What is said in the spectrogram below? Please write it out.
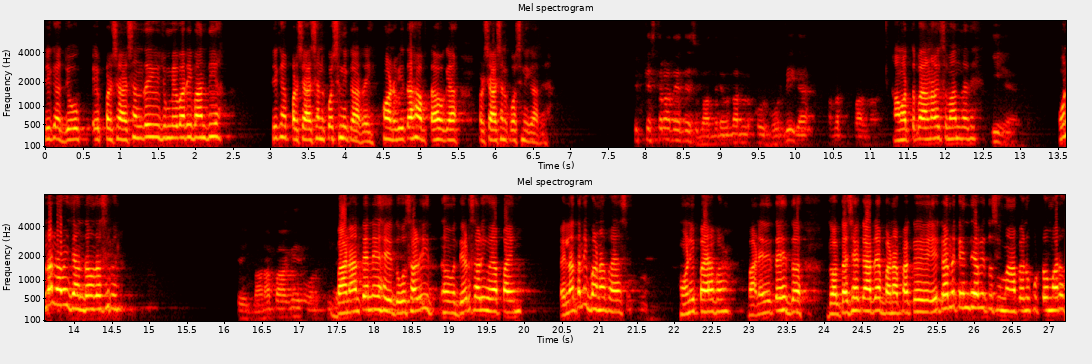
ਠੀਕ ਹੈ, ਜੋ ਇਹ ਪ੍ਰਸ਼ਾਸਨ ਦੀ ਜ਼ਿੰਮੇਵਾਰੀ ਬਣਦੀ ਆ। ਠੀਕ ਹੈ, ਪ੍ਰਸ਼ਾਸਨ ਕੁਝ ਨਹੀਂ ਕਰ ਰਹੀ। ਹੁਣ ਵੀ ਤਾਂ ਹਫਤਾ ਹੋ ਗਿਆ, ਪ੍ਰਸ਼ਾਸਨ ਕੁਝ ਨਹੀਂ ਕਰ ਰਿਹਾ। ਤੇ ਕਿਸ ਤਰ੍ਹਾਂ ਦੇ ਇਹਦੇ ਸਬੰਧ ਨੇ? ਉਹਨਾਂ ਨਾਲ ਕੋਈ ਹੋਰ ਵੀ ਹੈਗਾ ਅਮਰਪਾਲ ਨਾਲ? ਅਮਰਤਪਾਲ ਨਾਲ ਵੀ ਸੰਬੰਧ ਹੈ। ਕੀ ਹੈ? ਉਹਨਾਂ ਨਾਲ ਵੀ ਜਾਂਦਾ ਹੁੰਦਾ ਸੀ ਫਿਰ ਤੇ ਬਾਣਾ ਪਾ ਕੇ ਹੁਣ ਕੀ ਬਾਣਾ ਤੇ ਨੇ ਹਜੇ 2 ਸਾਲ ਹੀ ਅਹ ਡੇਢ ਸਾਲ ਹੀ ਹੋਇਆ ਪਾਏ ਨੂੰ। ਪਹਿਲਾਂ ਤਾਂ ਨਹੀਂ ਬਾਣਾ ਪਾਇਆ ਸੀ। ਹੁਣ ਹੀ ਪਾਇਆ ਬਾਣਾ। ਬਾਣੇ ਦੇ ਤਾਂ ਦੌਲਤਾਸ਼ਾ ਕਰ ਰਿਹਾ ਬਾਣਾ ਪਾ ਕੇ ਇਹ ਗੱਲ ਕਹਿੰਦੇ ਆ ਵੀ ਤੁਸੀਂ ਮਾਂ ਪਿਓ ਨੂੰ ਕੁੱਟੋ ਮਾਰੋ।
